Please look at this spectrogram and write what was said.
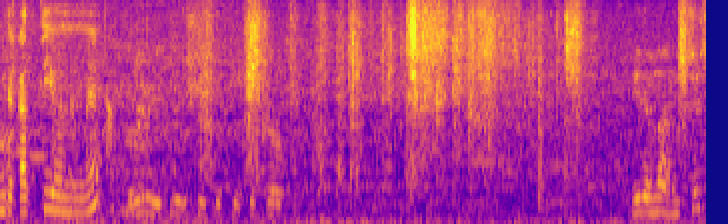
இந்த கத்தி ஒன்றுன்னு Yedim lan içeceğiz.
